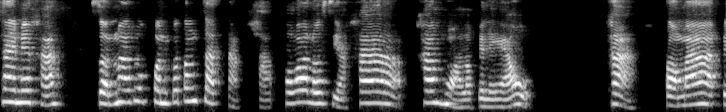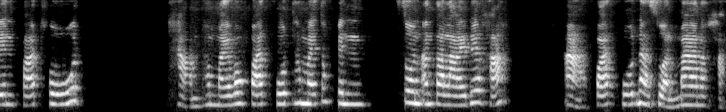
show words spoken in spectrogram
ใช่ไหมคะ ส่วนมากทุกคนก็ต้องจัดหนักค่ะ เพราะว่าเราเสียค่าค่าหัวเราไปแล้ว ค่ะ ต่อมาเป็นฟาสต์ฟู้ดถามทำไมว่าฟาสต์ฟู้ดทำไมต้องเป็นโซนอันตรายด้วยคะอ่าฟาสต์ฟู้ดน่ะส่วนมากนะคะ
